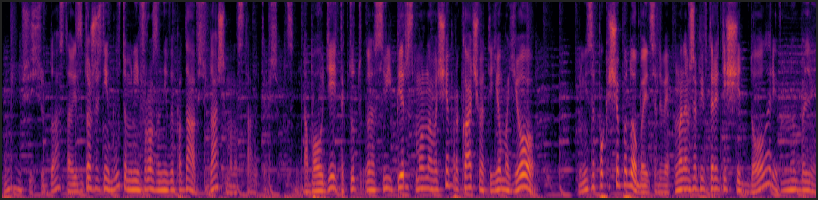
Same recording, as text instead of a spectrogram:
поняв, що сюди став. Із-за того, що сніг був, то мені фроза не випадав. Сюди ж можна ставити все, пацані. Обалдеть, так тут е, свій пірс можна вообще прокачувати, йо-майо. Мені це поки що подобається, диви. У мене вже півтори тисячі доларів. Ну блін.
